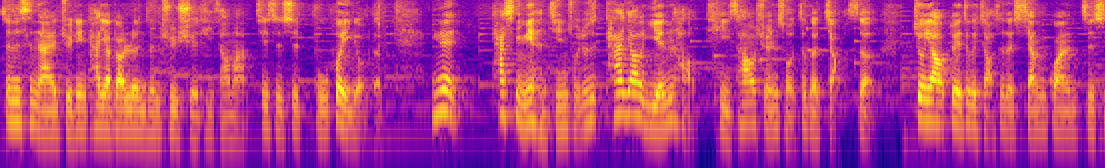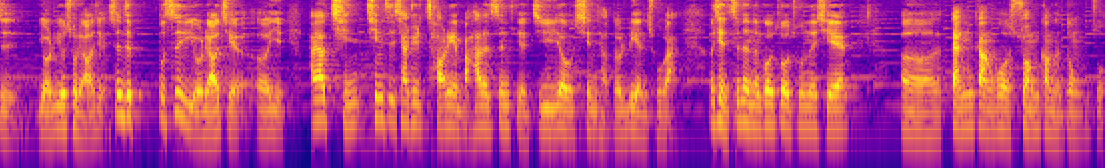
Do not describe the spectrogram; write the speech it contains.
甚至是拿来决定他要不要认真去学体操吗？其实是不会有的，因为他心里面很清楚，就是他要演好体操选手这个角色。就要对这个角色的相关知识有有所了解，甚至不是有了解而已，他要亲亲自下去操练，把他的身体的肌肉线条都练出来，而且真的能够做出那些呃单杠或双杠的动作。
